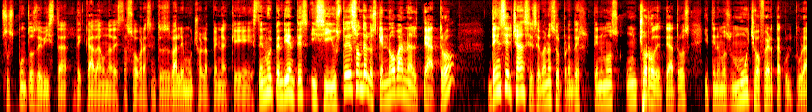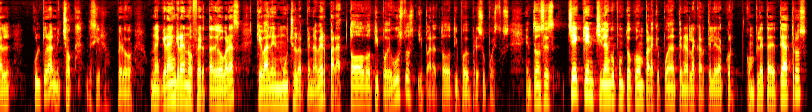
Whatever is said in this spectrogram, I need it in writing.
sus puntos de vista de cada una de estas obras. Entonces vale mucho la pena que estén muy pendientes y si ustedes son de los que no van al teatro, Dense el chance, se van a sorprender. Tenemos un chorro de teatros y tenemos mucha oferta cultural. Cultural me choca decirlo, pero una gran, gran oferta de obras que valen mucho la pena ver para todo tipo de gustos y para todo tipo de presupuestos. Entonces, chequen chilango.com para que puedan tener la cartelera completa de teatros.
